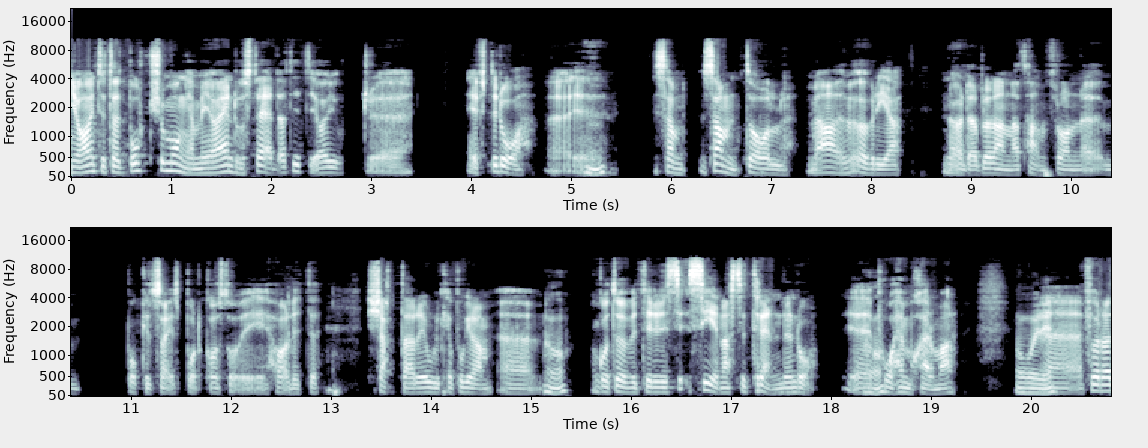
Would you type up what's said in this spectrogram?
jag har inte tagit bort så många men jag har ändå städat lite. Jag har gjort eh, efter då eh, Mm. sam, samtal med övriga nördar, bland annat han från Pocket Size Podcast och vi har lite chattar i olika program. Ja, har gått över till den senaste trenden då eh, på hemskärmar. och vad är det? Eh, förra,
